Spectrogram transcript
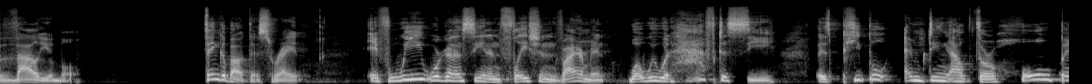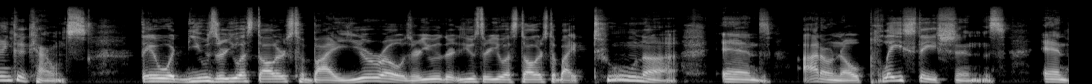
valuable. Think about this, right? If we were going to see an inflation environment, what we would have to see is people emptying out their whole bank accounts they would use their US dollars to buy euros or use their US dollars to buy tuna and I don't know, PlayStations and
